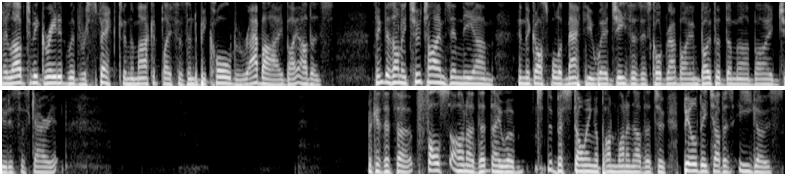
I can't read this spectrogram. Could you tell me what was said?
They love to be greeted with respect in the marketplaces and to be called rabbi by others. I think there's only two times in the um, in the Gospel of Matthew where Jesus is called rabbi, and both of them are by Judas Iscariot. Because it's a false honor that they were bestowing upon one another to build each other's egos.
